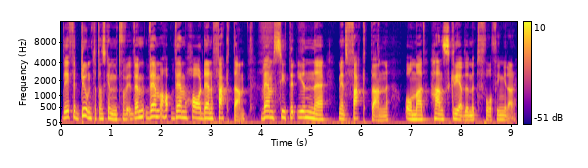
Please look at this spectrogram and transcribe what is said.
det är för dumt att han med två vem, vem, vem har den faktan? Vem sitter inne med faktan om att han skrev det med två fingrar?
